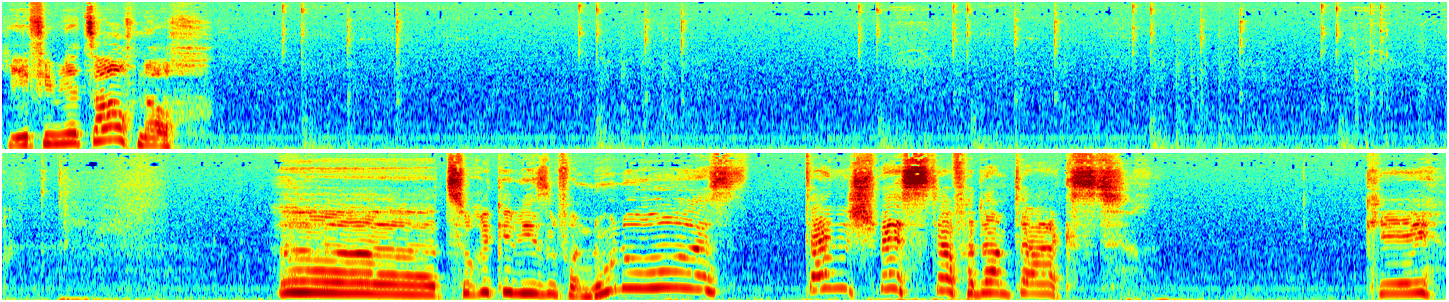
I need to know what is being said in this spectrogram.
Jefim jetzt auch noch. Äh, zurückgewiesen von Nuno ist deine Schwester, verdammte Axt. Okay.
